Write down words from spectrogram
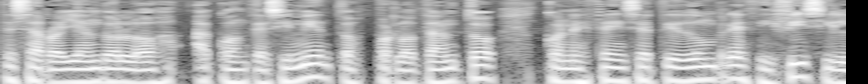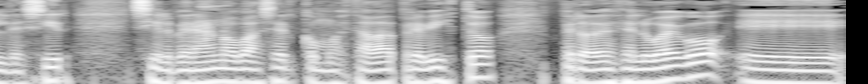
desarrollando los acontecimientos. Por lo tanto, con esta incertidumbre es difícil decir si el verano va a ser como estaba previsto, pero desde luego eh,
